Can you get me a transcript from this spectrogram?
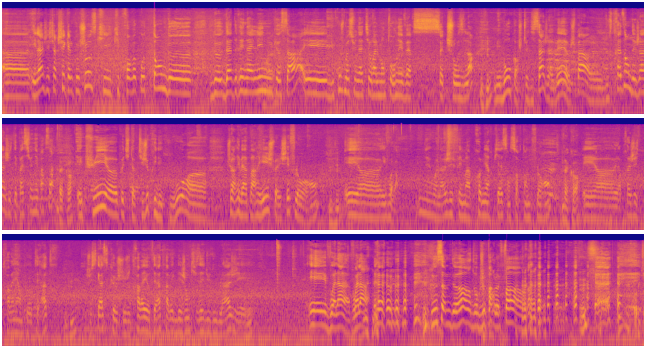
Euh, et là, j'ai cherché quelque chose qui, qui provoque autant de- de- d'adrénaline Ouais. que ça. Et du coup, je me suis naturellement tournée vers cette chose-là. Mhm. Mais bon, quand je te dis ça, j'avais, euh, je sais pas, 12-13 ans déjà, j'étais passionnée par ça. D'accord. Et puis, euh, petit à petit, j'ai pris des cours. euh, je suis arrivée à Paris, je suis allée chez Florent. Mhm. et, euh, et voilà. Et voilà, j'ai fait ma première pièce en sortant de Florent. D'accord. Et, euh, et après, j'ai travaillé un peu au théâtre. Mhm. Jusqu'à ce que je, je travaille au théâtre avec des gens qui faisaient du doublage. Et, et voilà, voilà. Nous sommes dehors, donc je parle fort.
